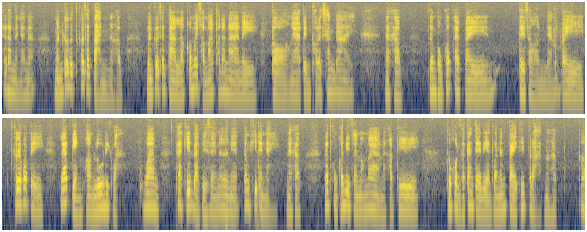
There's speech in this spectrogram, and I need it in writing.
ถ้าทำอย่างนั้นนะมันก็ก็จะตันนะครับ มันก็จะตันแล้วก็ไม่สามารถพัฒนาในต่องานเป็นคอลเลกชันได้นะครับจนผมก็ไปไปไปสอนอย่างไปเขาเรียกว่าไปแลกเปลี่ยนความรู้ดีกว่า ว่าถ้าคิดแบบดีไซเนอร์เนี่ยต้องคิดยังไงนะครับ แล้วผมก็ดีใจมากๆนะครับ ที่ทุกคนเขาตั้งใจเรียนวันนั้นไปที่ตราดนะครับ ก็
